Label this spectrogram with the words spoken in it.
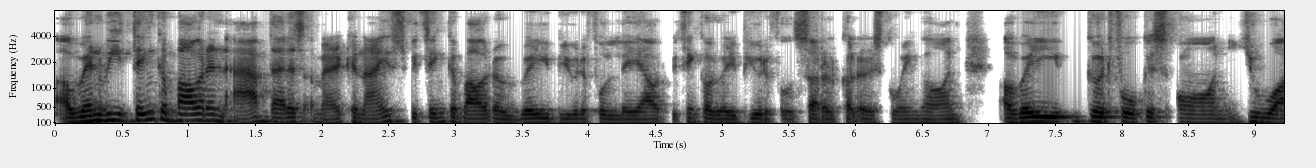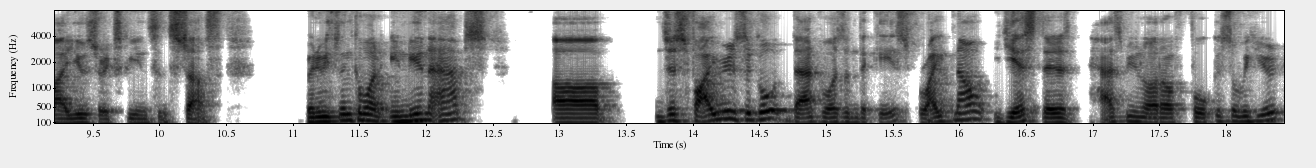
Uh, when we think about an app that is Americanized, we think about a very beautiful layout. We think of very beautiful subtle colors going on, a very good focus on UI, user experience, and stuff. When we think about Indian apps, uh, just five years ago that wasn't the case right now yes there has been a lot of focus over here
